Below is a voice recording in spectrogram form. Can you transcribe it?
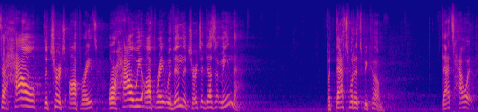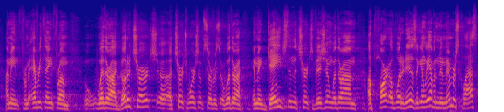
to how the church operates or how we operate within the church. It doesn't mean that. But that's what it's become. That's how it, I mean, from everything from whether I go to church, uh, a church worship service, or whether I am engaged in the church vision, whether I'm a part of what it is. Again, we have a new members class.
